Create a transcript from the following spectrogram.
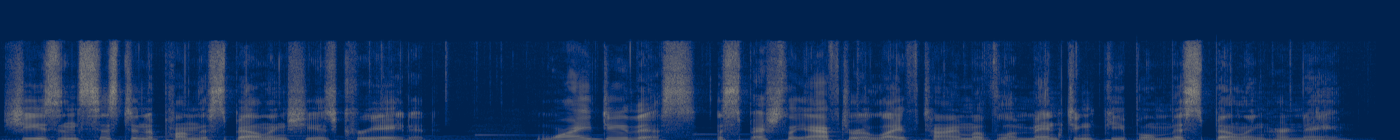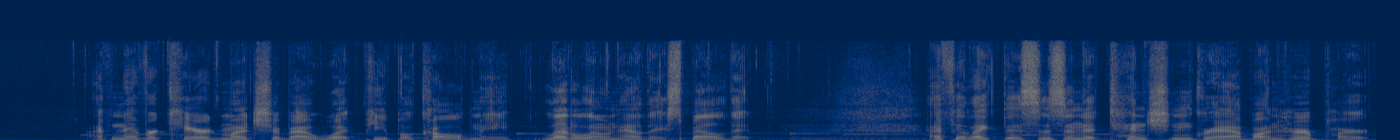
She is insistent upon the spelling she has created. Why do this, especially after a lifetime of lamenting people misspelling her name? I've never cared much about what people called me, let alone how they spelled it. I feel like this is an attention grab on her part,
